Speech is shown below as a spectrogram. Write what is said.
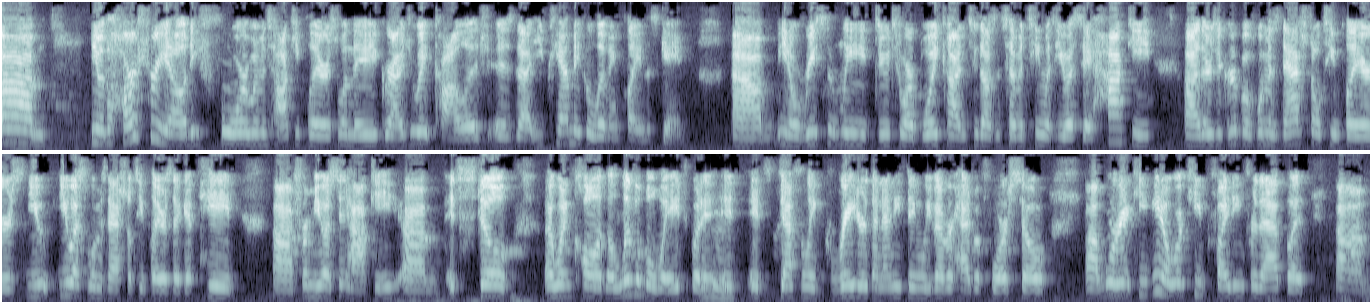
um, you know, the harsh reality for women's hockey players when they graduate college is that you can't make a living playing this game. Um, you know, recently, due to our boycott in 2017 with USA Hockey, uh, there's a group of women's national team players, U- U.S. women's national team players that get paid uh, from USA Hockey. Um, it's still, I wouldn't call it a livable wage, but mm-hmm. it, it, it's definitely greater than anything we've ever had before. So um, we're going to keep, you know, we're keep fighting for that. But um,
